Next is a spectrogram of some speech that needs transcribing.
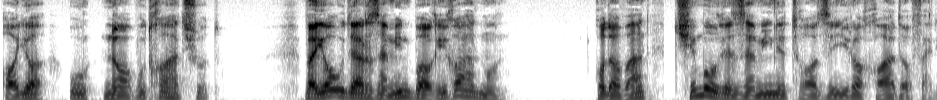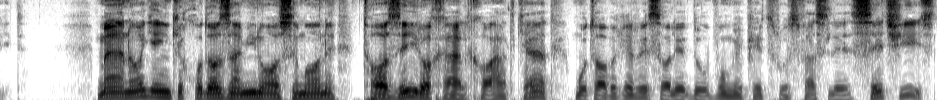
آیا او نابود خواهد شد؟ و یا او در زمین باقی خواهد ماند؟ خداوند چه موقع زمین تازه ای را خواهد آفرید؟ معنای اینکه خدا زمین و آسمان تازه ای را خلق خواهد کرد مطابق رساله دوم پتروس فصل سه چیست؟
